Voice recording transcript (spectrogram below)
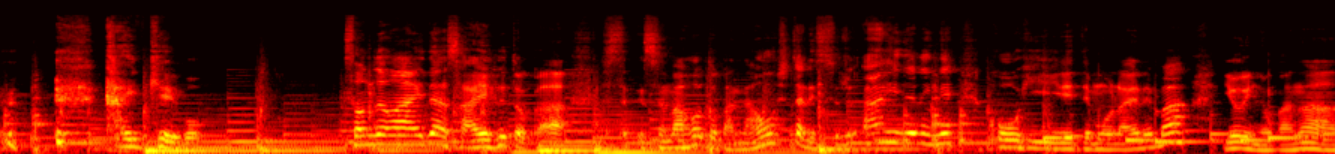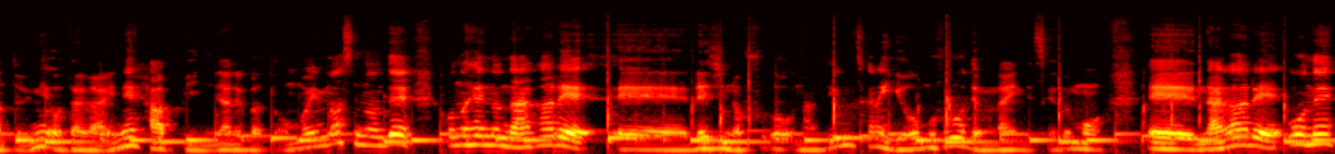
会計を。その間、財布とかスマホとか直したりする間にね、コーヒー入れてもらえれば良いのかなというね、お互いね、ハッピーになるかと思いますので、この辺の流れ、えー、レジのフロー、なんていうんですかね、業務フローでもないんですけども、えー、流れをね、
